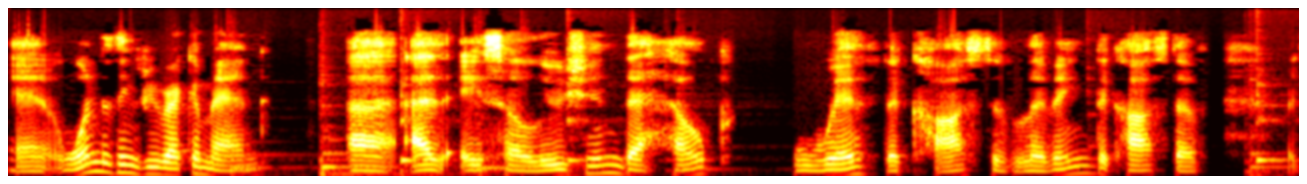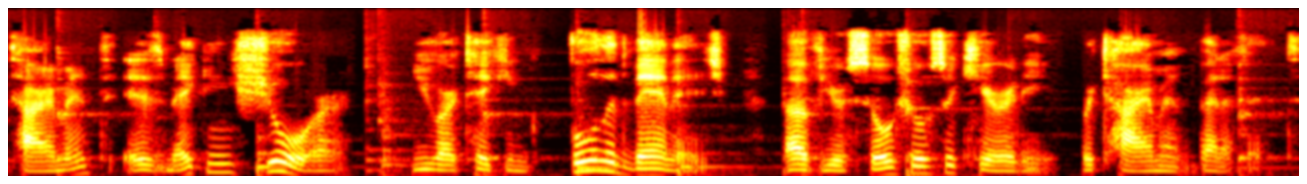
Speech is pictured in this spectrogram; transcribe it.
And one of the things we recommend uh, as a solution to help with the cost of living, the cost of retirement, is making sure you are taking full advantage of your Social Security retirement benefit.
